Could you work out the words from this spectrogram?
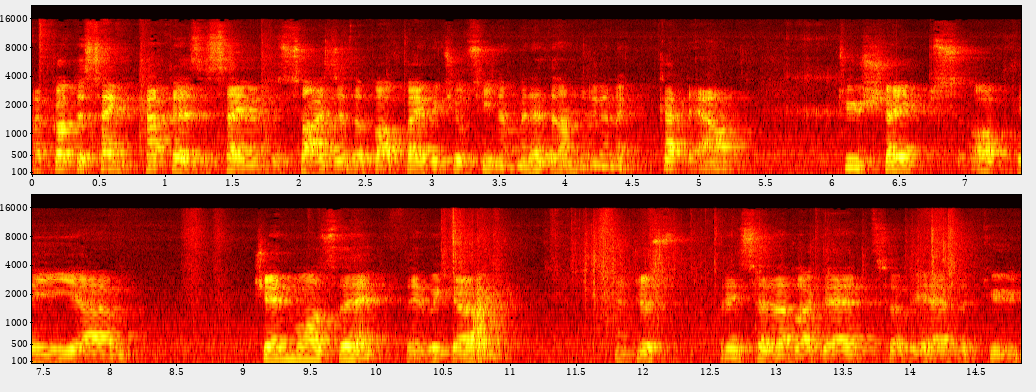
I've got the same cutter as the same of the size of the parfait, which you'll see in a minute, and I'm just going to cut out two shapes of the um, genoise there. There we go. And just press it out like that, so we have the two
